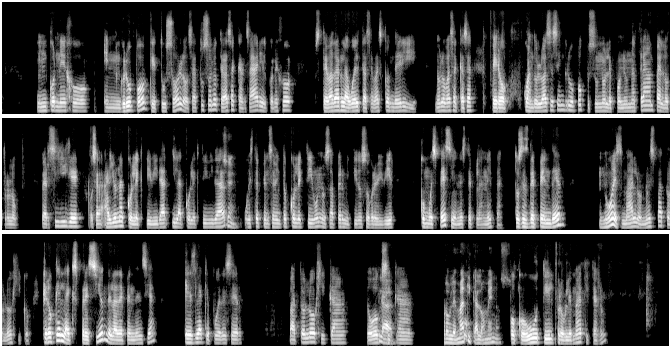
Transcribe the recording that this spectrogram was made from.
un conejo en grupo que tú solo. O sea, tú solo te vas a cansar y el conejo pues, te va a dar la vuelta, se va a esconder y no lo vas a cazar. Pero cuando lo haces en grupo, pues uno le pone una trampa, el otro lo persigue. O sea, hay una colectividad y la colectividad o este pensamiento colectivo nos ha permitido sobrevivir como especie en este planeta. Entonces, depender no es malo, no es patológico. Creo que la expresión de la dependencia es la que puede ser patológica, tóxica. Problemática, lo menos. Poco útil, problemática, ¿no?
